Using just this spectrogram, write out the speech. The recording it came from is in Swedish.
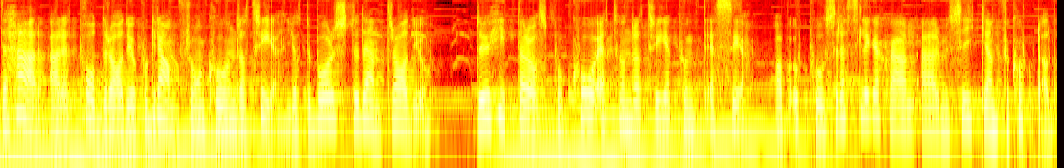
Det här är ett poddradioprogram från K103, Göteborgs studentradio. Du hittar oss på k103.se. Av upphovsrättsliga skäl är musiken förkortad.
